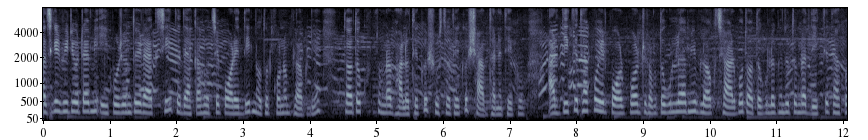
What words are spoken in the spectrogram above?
আজকের ভিডিওটা আমি এই পর্যন্তই রাখছি। তো দেখা হচ্ছে পরের দিন নতুন কোনো ব্লগ নিয়ে। ততক্ষণ তোমরা ভালো থেকো, সুস্থ থেকো, সাবধানে থেকো। আর দেখতে থাকো, এর পরপর যতগুলো আমি ব্লগ ছাড়বো, ততগুলো কিন্তু তোমরা দেখতে থাকো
